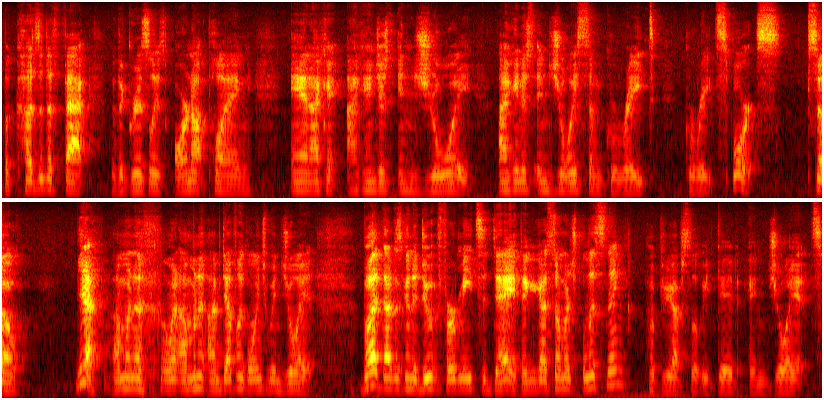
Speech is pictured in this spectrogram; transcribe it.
because of the fact that the Grizzlies are not playing, and I can I can just enjoy I can just enjoy some great great sports. So yeah, I'm gonna I'm gonna I'm definitely going to enjoy it. But that is going to do it for me today. Thank you guys so much for listening. Hope you absolutely did enjoy it.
